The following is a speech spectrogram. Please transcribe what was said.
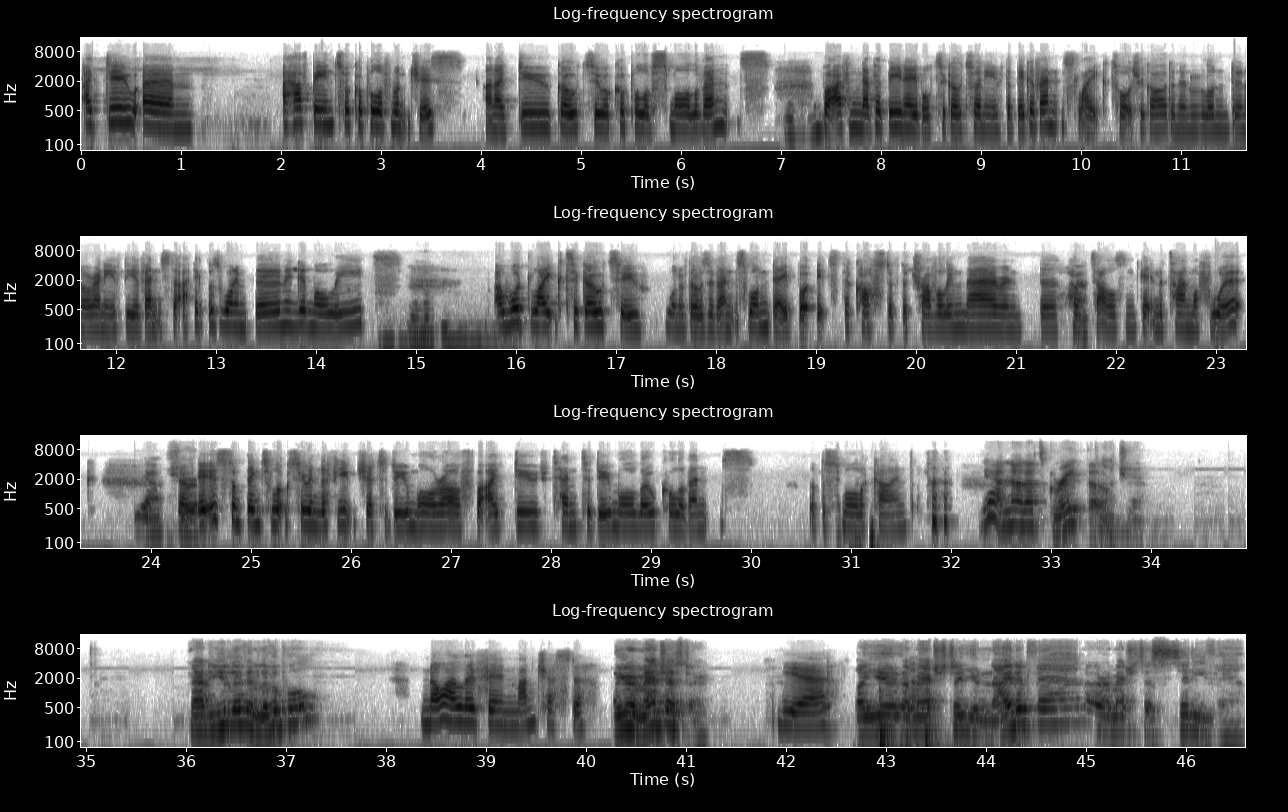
I do. Um, I have been to a couple of munches, and I do go to a couple of small events. Mhm. But I've never been able to go to any of the big events like Torture Garden in London or any of the events that I think there's one in Birmingham or Leeds. Mhm. I would like to go to one of those events one day, but it's the cost of the travel in there and the hotels and getting the time off work. Yeah. So Sure. it is something to look to in the future to do more of, but I do tend to do more local events of the smaller kind. Yeah. No, that's great though. Gotcha. Now, do you live in Liverpool? No, I live in Manchester. Oh, you're in Manchester. Yeah. Are you a Manchester United fan or a Manchester City fan?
